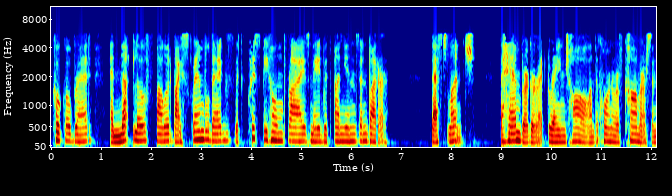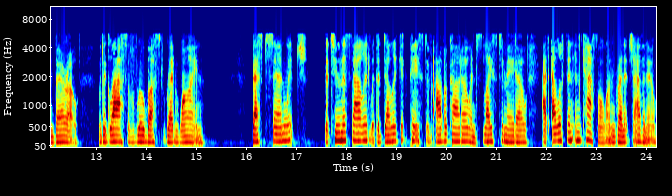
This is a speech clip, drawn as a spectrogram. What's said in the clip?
cocoa bread, and nut loaf followed by scrambled eggs with crispy home fries made with onions and butter. Best Lunch. The hamburger at Grange Hall on the corner of Commerce and Barrow with a glass of robust red wine. Best sandwich, the tuna salad with a delicate paste of avocado and sliced tomato at Elephant and Castle on Greenwich Avenue.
